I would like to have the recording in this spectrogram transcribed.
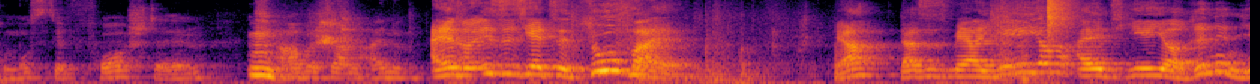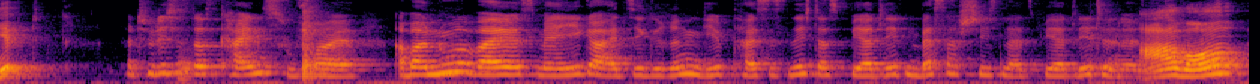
Du musst dir vorstellen, ich arbeite an einem. Also ist es jetzt ein Zufall, ja, dass es mehr Jäger als Jägerinnen gibt? Natürlich ist das kein Zufall. Aber nur weil es mehr Jäger als Jägerinnen gibt, heißt es nicht, dass Biathleten besser schießen als Biathletinnen. Aber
